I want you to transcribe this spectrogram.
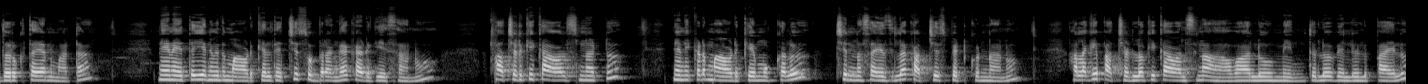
దొరుకుతాయి అన్నమాట నేనైతే ఎనిమిది మామిడికాయలు తెచ్చి శుభ్రంగా కడిగేసాను పచ్చడికి కావాల్సినట్టు నేను ఇక్కడ మామిడికాయ ముక్కలు చిన్న సైజులో కట్ చేసి పెట్టుకున్నాను. అలాగే పచ్చడిలోకి కావాల్సిన ఆవాలు మెంతులు వెల్లుల్లిపాయలు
